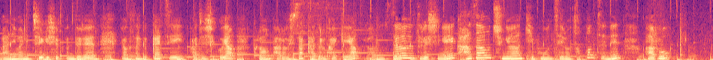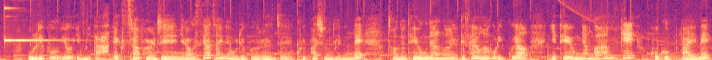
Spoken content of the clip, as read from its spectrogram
많이 많이 즐기실 분들은 영상 끝까지 봐주시고요. 그럼 바로 시작하도록 할게요. 그럼 샐러드 드레싱의 가장 중요한 기본 재료 첫 번째는 바로 올리브유입니다. extra virgin이라고 쓰여져 있는 올리브유를 이제 구입하시면 되는데 저는 대용량을 이렇게 사용하고 있고요. 이 대용량과 함께 고급 라인의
